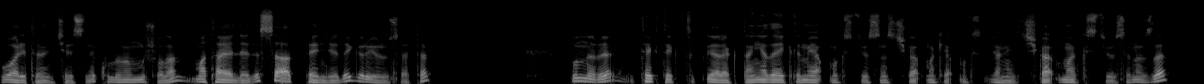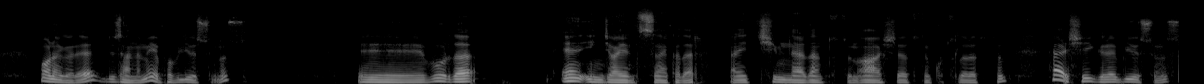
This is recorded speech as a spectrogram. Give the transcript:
bu haritanın içerisinde kullanılmış olan materyalleri de saat pencerede görüyoruz zaten. Bunları tek tek tıklayaraktan ya da ekleme yapmak istiyorsanız çıkartmak yapmak yani çıkartmak istiyorsanız da ona göre düzenleme yapabiliyorsunuz. Ee, burada en ince ayrıntısına kadar Hani çimlerden tutun, ağaçlara tutun, kutulara tutun. Her şeyi görebiliyorsunuz.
